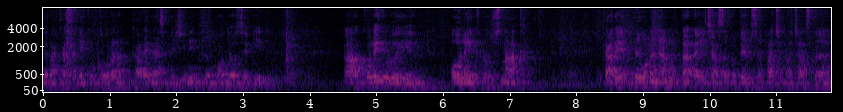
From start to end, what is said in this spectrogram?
de la Casa de Cultură, care ne-a sprijinit în mod deosebit, a colegului Oleg Rusnac, care împreună ne-am luptat aici să putem să facem această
